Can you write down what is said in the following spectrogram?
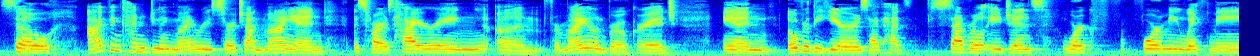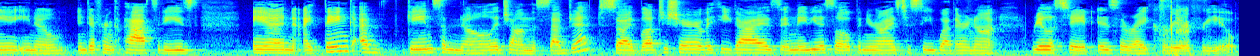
So I've been kind of doing my research on my end as far as hiring um, for my own brokerage. And over the years, I've had several agents work for me, with me, you know, in different capacities. And I think I've gained some knowledge on the subject. So I'd love to share it with you guys. And maybe this will open your eyes to see whether or not real estate is the right career for you.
